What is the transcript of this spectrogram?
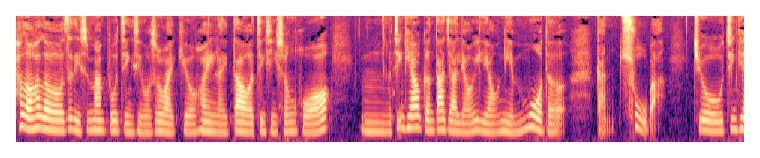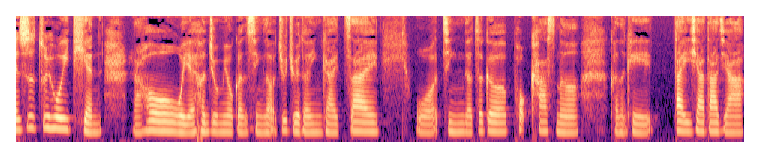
Hello Hello，这里是漫步惊醒，我是 YQ，欢迎来到惊醒生活。嗯，今天要跟大家聊一聊年末的感触吧。就今天是最后一天，然后我也很久没有更新了，就觉得应该在我经营的这个 Podcast 呢，可能可以带一下大家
